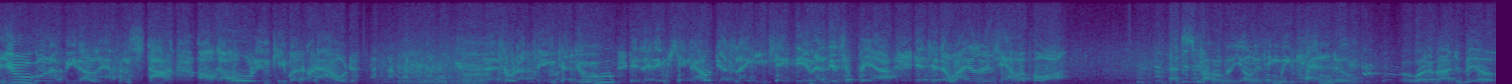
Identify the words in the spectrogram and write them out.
you're gonna be the laughing stock of the whole innkeeper crowd. The sort of thing to do is let him check out just like he checked in and disappear into the wilds of Javapur. That's probably the only thing we can do. Well, what about the bill?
